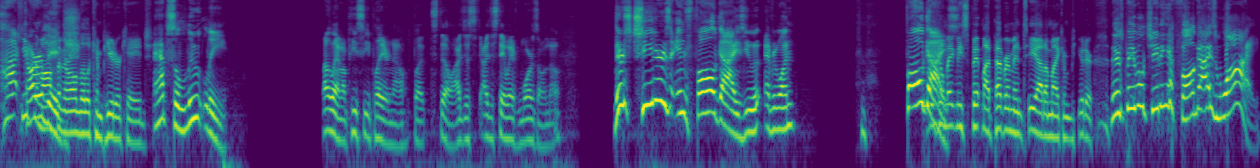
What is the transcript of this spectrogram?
Hot Keep garbage. them off in their own little computer cage. Absolutely. By the way, I'm a PC player now, but still, I just I just stay away from Warzone though. There's cheaters in Fall Guys, you everyone. Fall Guys. Don't make me spit my peppermint tea out of my computer. There's people cheating at Fall Guys. Why?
